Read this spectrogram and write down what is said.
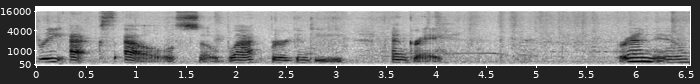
3XL. So black, burgundy, and gray. Brand new.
